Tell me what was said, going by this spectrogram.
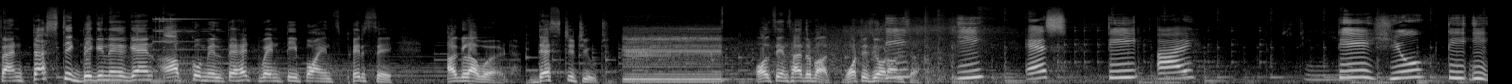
fantastic beginning again आपको मिलते हैं ट्वेंटी पॉइंट फिर से। अगला word destitute all saints Hyderabad what is your answer E S T I T U T E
